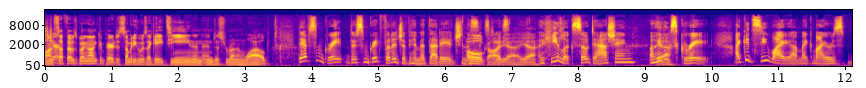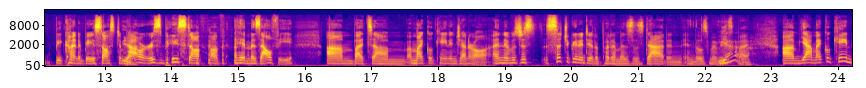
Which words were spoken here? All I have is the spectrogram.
on Sure. stuff that was going on compared to somebody who was like 18 and, and just running wild. They have some great. There's some great footage of him at that age. In the Oh, 60s. God, yeah, yeah. Uh, He looks so dashing. Oh, he Yeah. looks great. I could see why uh, Mike Myers be kind of based Austin Yeah. Powers based off of him as Alfie, um, but um, Michael Caine in general. And it was just such a great idea to put him as his dad in, in those movies. Yeah. But um, yeah, Michael Caine.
